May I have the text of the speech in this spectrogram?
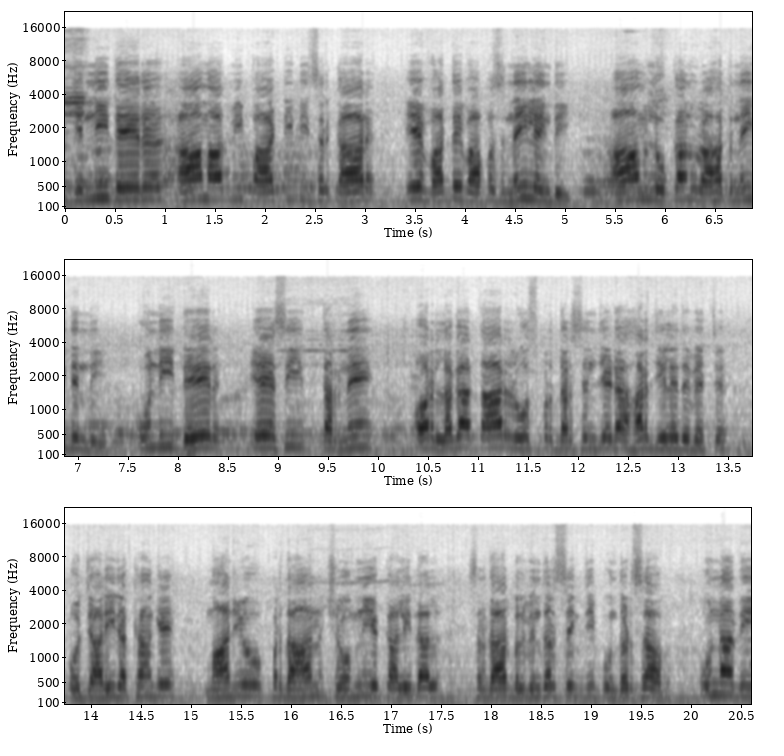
ਜਿੰਨੀ ਦੇਰ ਆਮ ਆਦਮੀ ਪਾਰਟੀ ਦੀ ਸਰਕਾਰ ਇਹ ਵਾਅਦੇ ਵਾਪਸ ਨਹੀਂ ਲੈਂਦੀ, ਆਮ ਲੋਕਾਂ ਨੂੰ ਰਾਹਤ ਨਹੀਂ ਦਿੰਦੀ ਉਨੀ ਦੇਰ ਇਹ ਅਸੀਂ ਧਰਨੇ ਔਰ ਲਗਾਤਾਰ ਰੋਸ ਪ੍ਰਦਰਸ਼ਨ ਜਿਹੜਾ ਹਰ ਜ਼ਿਲ੍ਹੇ ਦੇ ਵਿੱਚ ਉਹ ਜਾਰੀ ਰੱਖਾਂਗੇ। ਮਾਨਯੋਗ ਪ੍ਰਧਾਨ ਸ਼੍ਰੋਮਣੀ ਅਕਾਲੀ ਦਲ ਸਰਦਾਰ ਬਲਵਿੰਦਰ ਸਿੰਘ ਜੀ ਭੁੰਦੜ ਸਾਹਿਬ, ਉਹਨਾਂ ਦੀ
